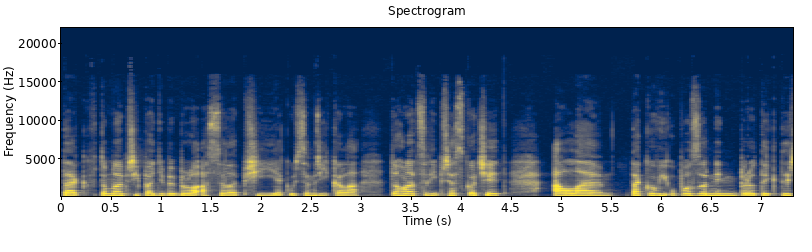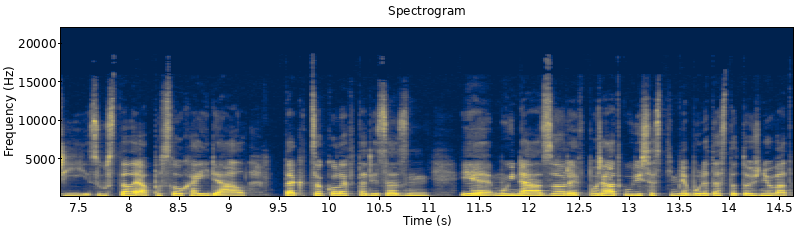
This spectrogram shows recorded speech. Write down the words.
tak v tomhle případě by bylo asi lepší, jak už jsem říkala, tohle celý přeskočit, ale takový upozornění pro ty, kteří zůstali a poslouchají dál, tak cokoliv tady zazní je můj názor, je v pořádku, když se s tím nebudete stotožňovat.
